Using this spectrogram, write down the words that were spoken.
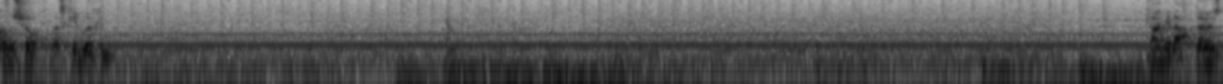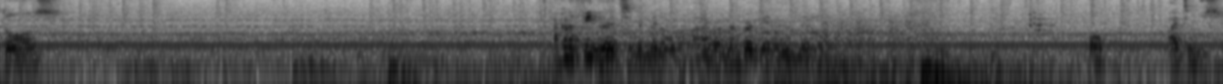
I'm sure. Let's keep looking. Can't get out those doors. I got a feeling it's in the middle. I remember it being in the middle. Oh, items.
